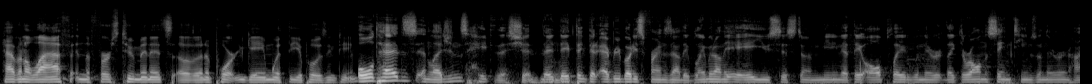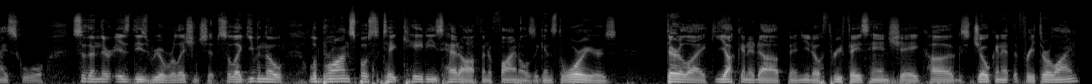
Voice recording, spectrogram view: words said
having a laugh in the first two minutes of an important game with the opposing team, Old heads and legends hate this shit. They, Mm-hmm. they think that everybody's friends now. They blame it on the AAU system, meaning that they all played when they were like they're all on the same teams when they were in high school. So then there is these real relationships. So like even though LeBron's supposed to take KD's head off in a finals against the Warriors, they're like yucking it up and you know three phase handshake, hugs, joking at the free throw line.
